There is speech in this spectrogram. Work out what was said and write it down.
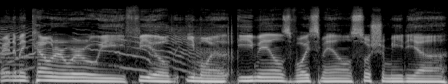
Random encounter where we field email, emails, voicemails, social media,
